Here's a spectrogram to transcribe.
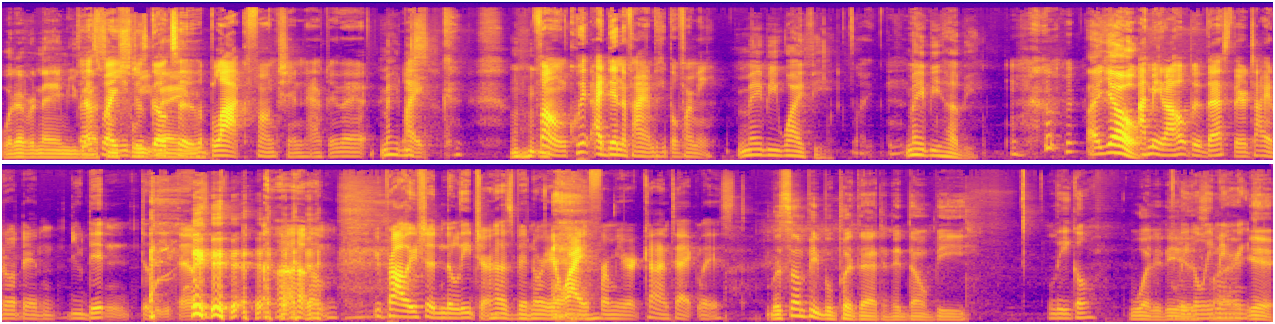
whatever name you That's got. That's why you just go name. to the block function after that. Maybe Like, phone, quit identifying people for me. maybe wifey, Like, maybe hubby. like yo, I mean, I hope if that's their title, then you didn't delete them. um, you probably shouldn't delete your husband or your wife from your contact list. but some people put that and it don't be Legal. what it is. Legally Like, married. Yeah,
